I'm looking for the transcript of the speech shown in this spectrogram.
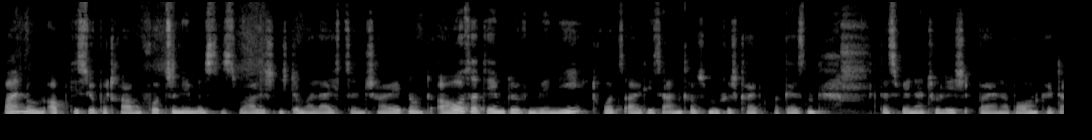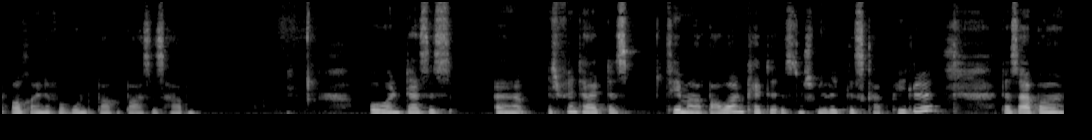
Wann und ob diese Übertragung vorzunehmen ist, ist wahrlich nicht immer leicht zu entscheiden. Und außerdem dürfen wir nie, trotz all dieser Angriffsmöglichkeiten, vergessen, dass wir natürlich bei einer Bauernkette auch eine verwundbare Basis haben. Und das ist, äh, ich finde halt, das Thema Bauernkette ist ein schwieriges Kapitel, das aber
